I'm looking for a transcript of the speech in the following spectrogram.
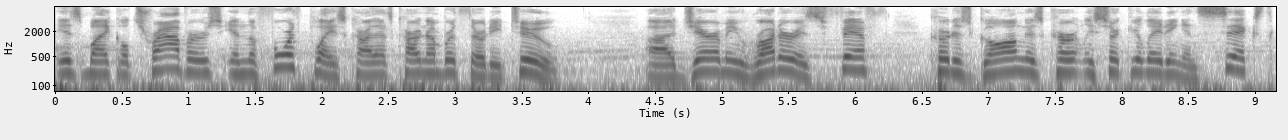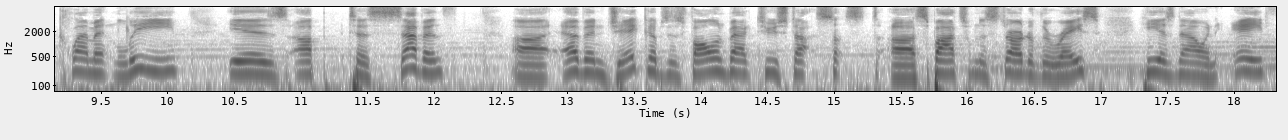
is Michael Travers in the fourth place car. That's car number 32. Uh, Jeremy Rudder is fifth. Curtis Gong is currently circulating in sixth. Clement Lee is up to seventh. Uh, Evan Jacobs has fallen back two st- st- uh, spots from the start of the race. He is now in eighth.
